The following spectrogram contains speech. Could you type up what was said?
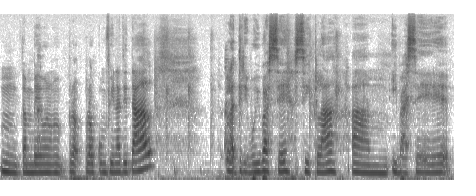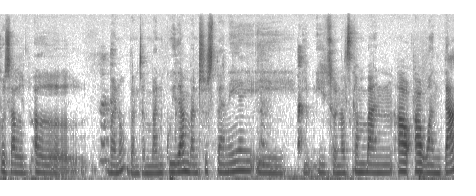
mm, també prou, prou confinat i tal, la tribu hi va ser, sí, clar, um, i va ser pues, el, el, bueno, doncs em van cuidar, em van sostenir i, i, i són els que em van aguantar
